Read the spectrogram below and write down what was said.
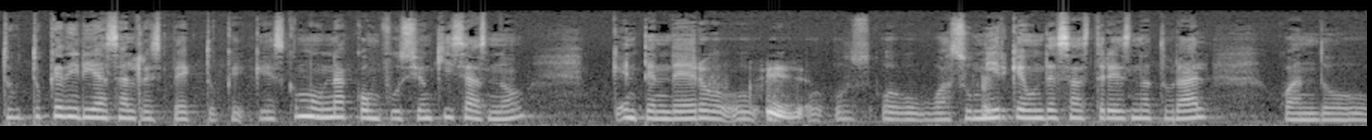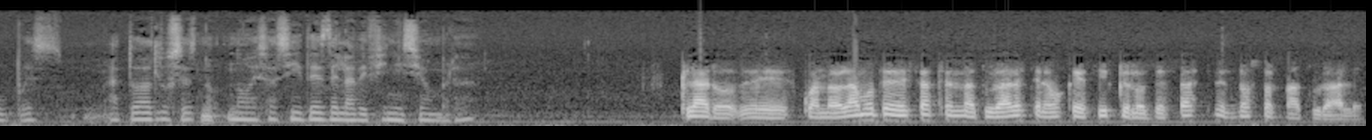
¿Tú, tú qué dirías al respecto? Que, que es como una confusión quizás, ¿no? Entender Sí. o- o asumir que un desastre es natural cuando pues a todas luces no, no es así desde la definición, ¿verdad? Claro, eh, cuando hablamos de desastres naturales tenemos que decir que los desastres no son naturales.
